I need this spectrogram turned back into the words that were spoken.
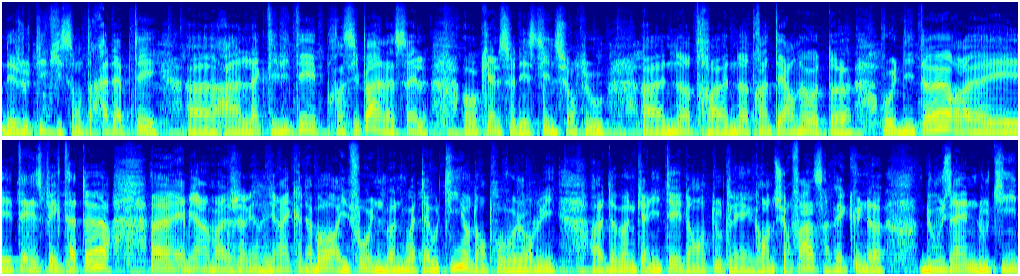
des outils qui sont adaptés à l'activité principale, à celle auquel se destine surtout euh, notre, notre internaute euh, auditeur euh, et téléspectateur. Euh, eh bien, moi, je dirais que d'abord, il faut une bonne boîte à outils. On en trouve aujourd'hui euh, de bonne qualité dans toutes les grandes surfaces, avec une douzaine d'outils.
